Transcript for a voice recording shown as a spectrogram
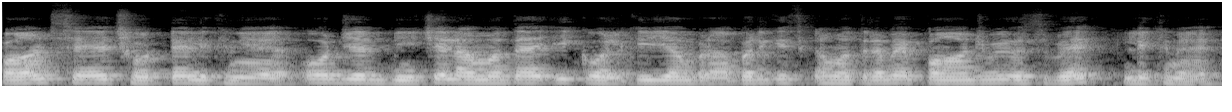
पाँच से छोटे लिखने हैं। और जो नीचे लामत है इक्वल की या बराबर की, इसका मतलब है पाँच भी उस पर लिखना है।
